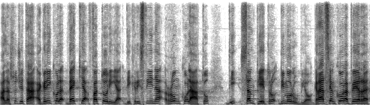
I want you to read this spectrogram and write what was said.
alla società agricola Vecchia Fattoria di Cristina Roncolato di San Pietro di Morubio. Grazie ancora per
